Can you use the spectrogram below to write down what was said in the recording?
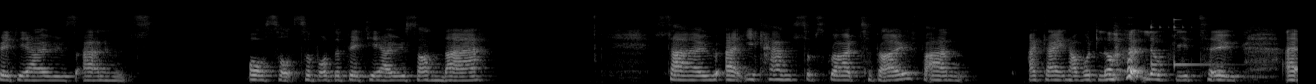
videos and all sorts of other videos on there. So uh, you can subscribe to both. Again, I would lo love you to uh,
